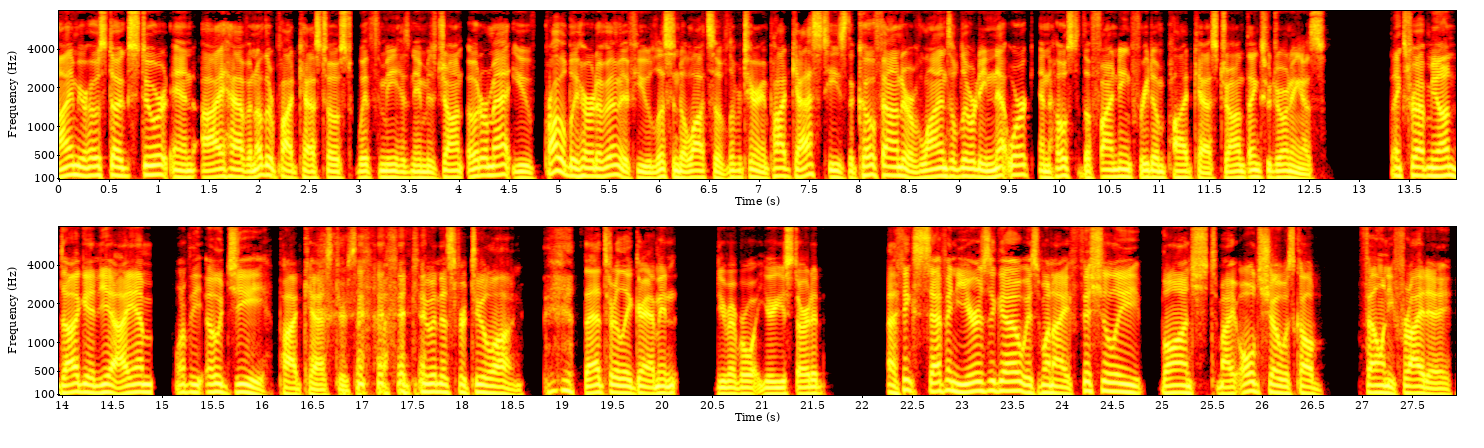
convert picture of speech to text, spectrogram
I'm your host, Doug Stuart, and I have another podcast host with me. His name is John Odermatt. You've probably heard of him if you listen to lots of libertarian podcasts. He's the co founder of Lions of Liberty Network and host of the Finding Freedom podcast. John, thanks for joining us. Thanks for having me on, Doug. And yeah, I am one of the OG podcasters. I've been doing this for too long. That's really great. I mean, do you remember what year you started? I think seven years ago is when I officially launched. My old show was called Felony Friday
